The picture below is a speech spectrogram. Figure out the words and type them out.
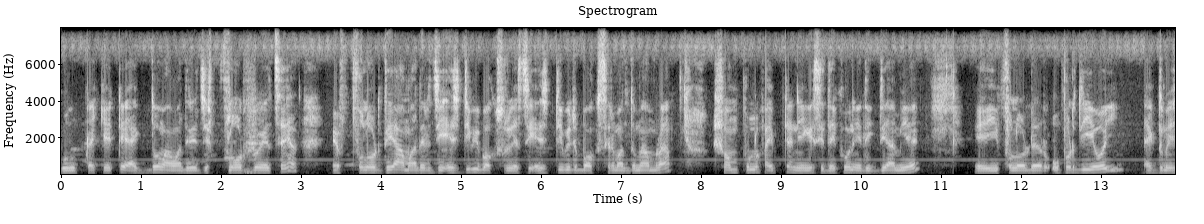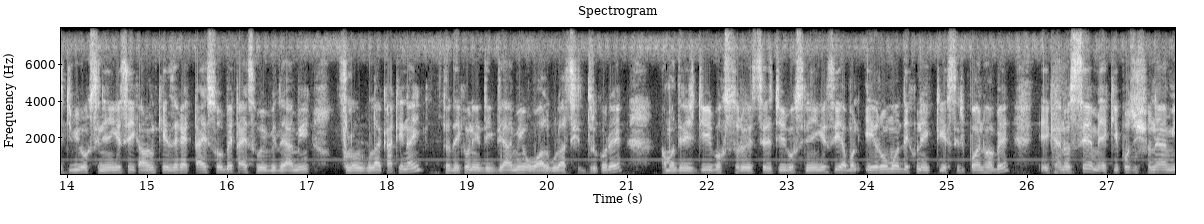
গ্রুপটা কেটে একদম আমাদের যে ফ্লোর রয়েছে ফ্লোর দিয়ে আমাদের যে এইচডিবি বক্স রয়েছে এইচডিবির বক্সের মাধ্যমে আমরা সম্পূর্ণ পাইপটা নিয়ে গেছি। দেখুন, এদিক দিয়ে আমি এই ফ্লোরের উপর দিয়ে ওই একদম এইচ এইচডিবি বক্সে নিয়ে গেছি, কারণ কি জায়গায় টাইস হবে টাইস হবে বিদে আমি ফ্লোরগুলা কাটি নাই। তো দেখুন, এই দিক দিয়ে আমি ওয়ালগুলা ছিদ্র করে আমাদের এইচ এইচডিবি বক্স রয়েছে এইচডিবি বক্স নিয়ে গেছি। এবং এরমও দেখুন, একটি এসির পয়েন্ট হবে। এখানেও সেম একই পজিশনে আমি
